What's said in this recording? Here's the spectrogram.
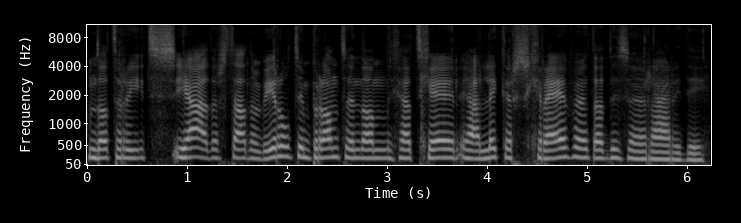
Omdat er iets, ja, er staat een wereld in brand en dan gaat jij ja, lekker schrijven. Dat is een raar idee.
